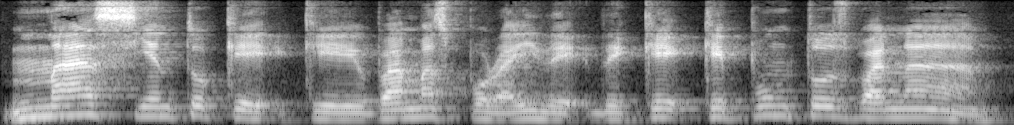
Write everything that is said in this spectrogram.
más siento que, que va más por ahí, de, de qué, qué puntos van a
